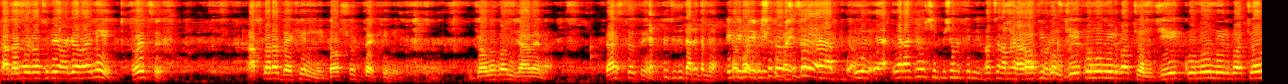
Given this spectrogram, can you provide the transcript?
কাদা আগে হয়নি? হয়েছে? আপনারা দেখেননি দর্শক দেখেনি। জনগণ জানে না। একটু যদি বিষয়টা হচ্ছে যে এর আগেও শিল্পী সমিতির নির্বাচন আমরা যে কোনো নির্বাচন যে কোনো নির্বাচন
